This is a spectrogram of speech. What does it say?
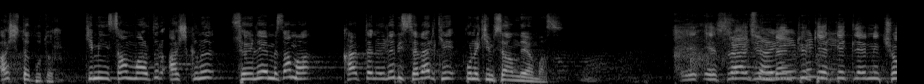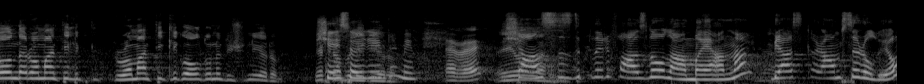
aşk da budur. Kimi insan vardır aşkını söyleyemez ama kalpten öyle bir sever ki bunu kimse anlayamaz. E, Esra'cığım ben söyleyebilir Türk miyim? erkeklerinin çoğunda romantiklik, romantiklik olduğunu düşünüyorum. Bir şey kabul söyleyebilir ediyorum. miyim? Evet. Eyvallah. Şanssızlıkları fazla olan bayanlar biraz karamsar oluyor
